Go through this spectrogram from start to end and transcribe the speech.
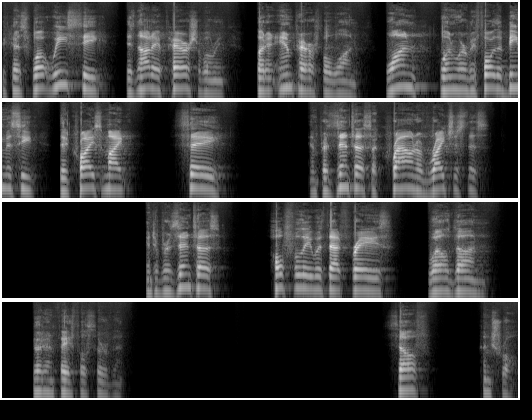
Because what we seek is not a perishable ring, but an imperishable one. One when we're before the Bema seat that Christ might say and present us a crown of righteousness and to present us, hopefully, with that phrase, Well done, good and faithful servant. Self control.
